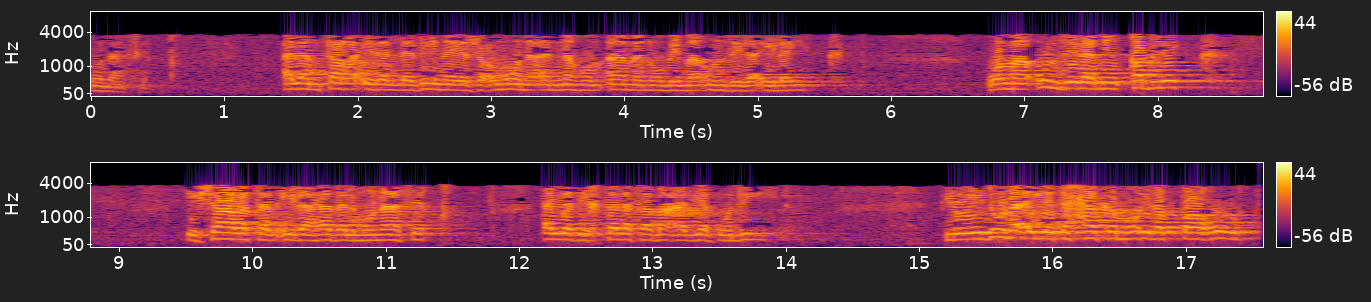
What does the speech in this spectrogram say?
منافق. ألم تر إلى الذين يزعمون أنهم آمنوا بما أنزل إليك وما أنزل من قبلك إشارة إلى هذا المنافق الذي اختلف مع اليهودي؟ يريدون أن يتحاكموا إلى الطاغوت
